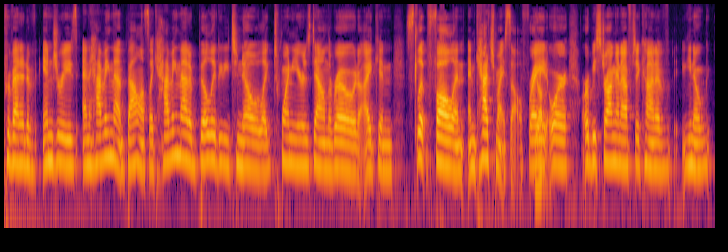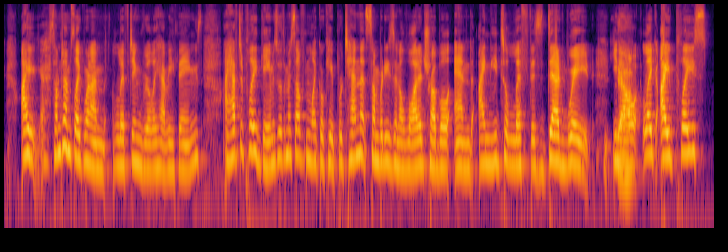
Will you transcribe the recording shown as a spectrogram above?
preventative injuries, and having that balance, like having that ability to know, like 20 years down the road, I can slip, fall, and, and catch myself, right? Yeah. Or or be strong enough to kind of, you know, I sometimes like when I'm lifting really heavy things, I have to play games with myself. I'm like, okay, pretend that somebody's in a lot of trouble and I need to lift this dead weight. You know, like I play st-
